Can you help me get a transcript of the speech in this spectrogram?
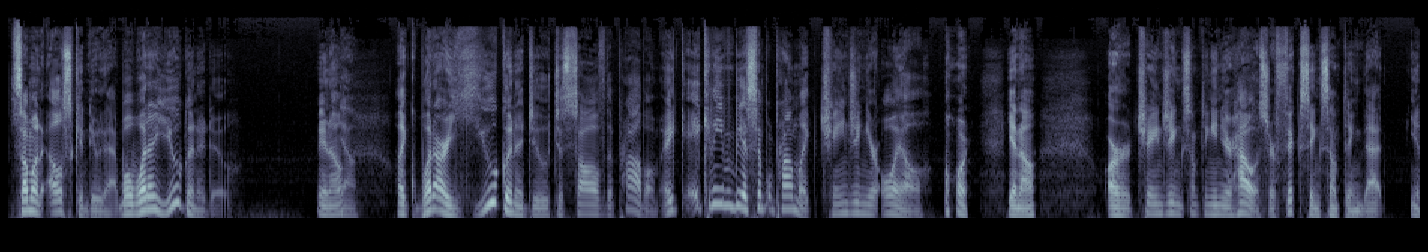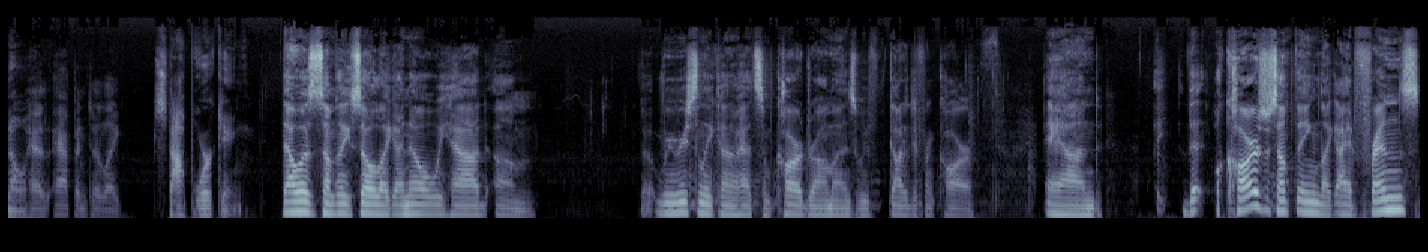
Someone else can do that. Well what are you going to do? You know, Yeah. Like what are you going to do to solve the problem? It, it can even be a simple problem like changing your oil, or you know, or changing something in your house, or fixing something that you know has happened to like stop working. That was something. So, like, I know we had, um, we recently kind of had some car drama as we've got a different car. And the cars are something like I had friends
